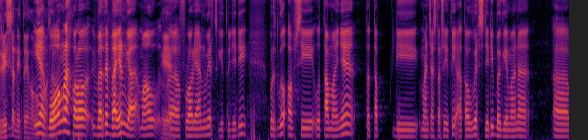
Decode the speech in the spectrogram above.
Dresen itu yang ngomong. Iya bohong lah kalau ibaratnya Bayern nggak mau Iya. eh, Florian Wirtz gitu. Jadi menurut gua opsi utamanya tetap di Manchester City atau Wirtz. Jadi bagaimana eh,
